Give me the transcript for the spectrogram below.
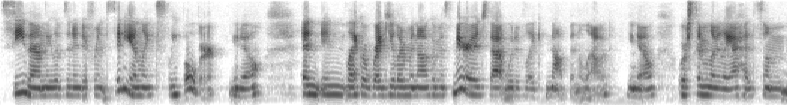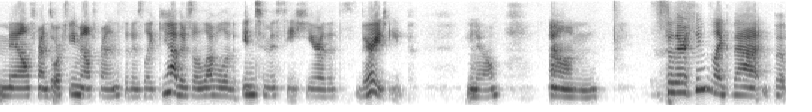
see them. They lived in a different city and like sleep over, you know? And in like a regular monogamous marriage, that would have like not been allowed, you know? Or similarly, I had some male friends or female friends that is like, yeah, there's a level of intimacy here that's very deep, you know? Um, so there are things like that, but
